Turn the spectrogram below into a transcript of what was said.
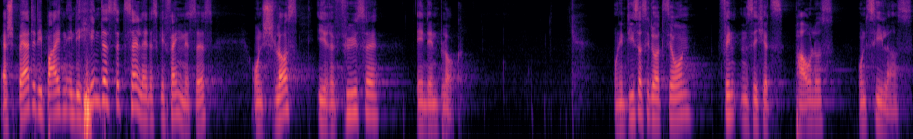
Er sperrte die beiden in die hinterste Zelle des Gefängnisses und schloss ihre Füße in den Block. Und in dieser Situation finden sich jetzt Paulus und Silas.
